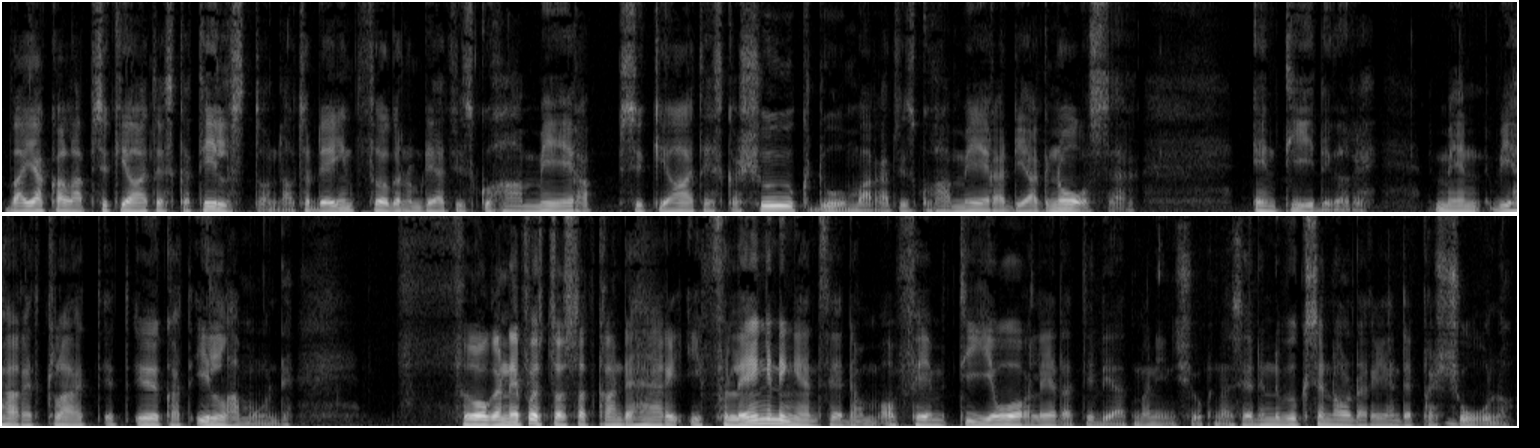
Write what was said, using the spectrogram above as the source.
vad jag kallar psykiatriska tillstånd. Alltså det är inte frågan om det att vi skulle ha mera psykiatriska sjukdomar, att vi skulle ha mera diagnoser än tidigare. Men vi har ett klart ett ökat illamående. Frågan är förstås att kan det här i förlängningen sedan om, om fem, tio år leda till det att man insjuknar sedan i vuxen ålder i en depression. Och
